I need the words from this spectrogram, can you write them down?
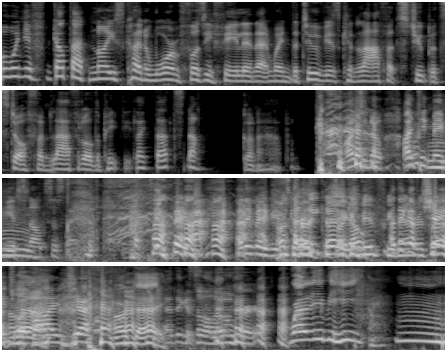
but when you've got that nice kind of warm fuzzy feeling and when the two of you can laugh at stupid stuff and laugh at all the people like that's not gonna happen. I don't know. I think maybe it's not sustainable. I think maybe, I think maybe it's Okay, gonna- You can there you go. convince me I think I've as well. changed my Yeah. mind. Yeah. Okay. I think it's all over. Well, he, he hmm,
